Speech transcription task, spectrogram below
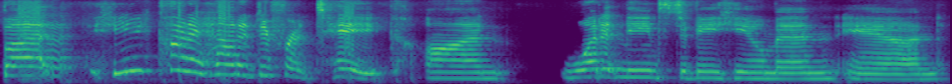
But he kind of had a different take on what it means to be human and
